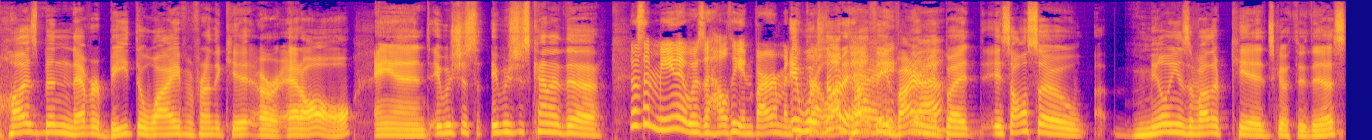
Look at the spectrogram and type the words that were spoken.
husband never beat the wife in front of the kid or at all, and it was just it was just kind of the Doesn't mean it was a healthy environment. it to was grow not up a healthy Right, environment, yeah. but it's also millions of other kids go through this.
